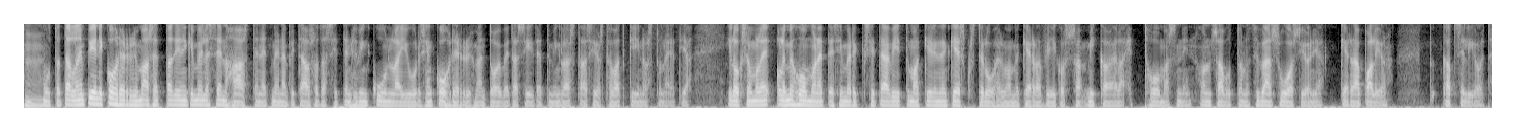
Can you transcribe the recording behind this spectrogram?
Hmm. Mutta tällainen pieni kohderyhmä asettaa tietenkin meille sen haasteen, että meidän pitää osata sitten hyvin kuunnella juuri sen kohderyhmän toiveita siitä, että minkälaista asioista ovat kiinnostuneet. Ja iloksi olemme huomanneet, että esimerkiksi tämä viittomakielinen keskusteluohjelmamme kerran viikossa Mikaela et Thomas niin on saavuttanut hyvän suosion ja kerää paljon katselijoita.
